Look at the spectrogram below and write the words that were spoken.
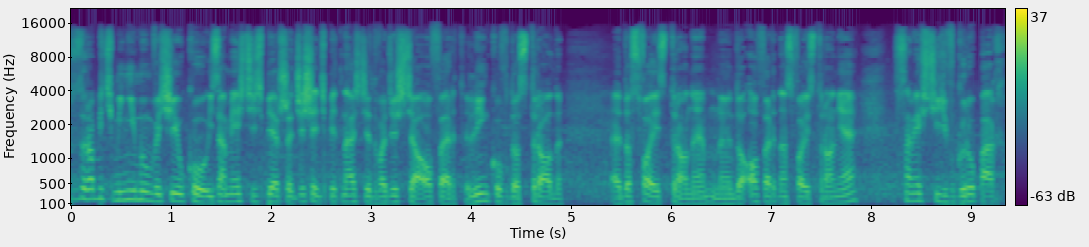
zrobić minimum wysiłku i zamieścić pierwsze 10, 15, 20 ofert, linków do stron, e, do swojej strony, do ofert na swojej stronie, zamieścić w grupach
